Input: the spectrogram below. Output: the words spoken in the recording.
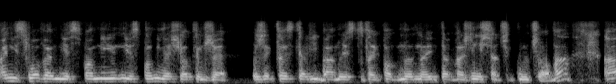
ani słowem nie, wspomni, nie wspomina się o tym, że że kwestia Libanu jest tutaj no, najważniejsza czy kluczowa, a,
